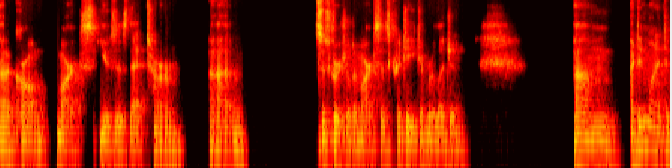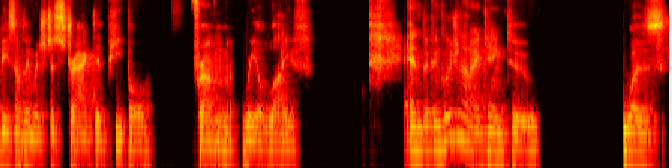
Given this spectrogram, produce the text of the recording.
uh, Karl Marx uses that term. Um, this is crucial to Marx's critique of religion. Um, I didn't want it to be something which distracted people from real life. And the conclusion that I came to was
